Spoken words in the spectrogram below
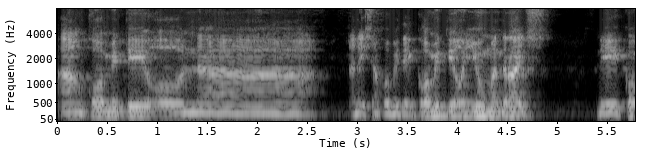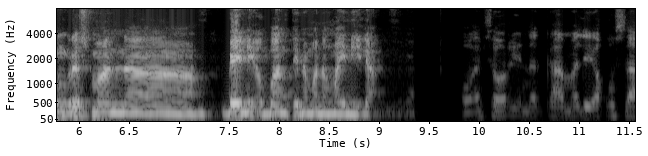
ang Committee on, uh, ano isang komite? Committee on Human Rights ni Congressman uh, Benny Abante naman ng Maynila. Oh, I'm sorry, nagkamali ako sa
